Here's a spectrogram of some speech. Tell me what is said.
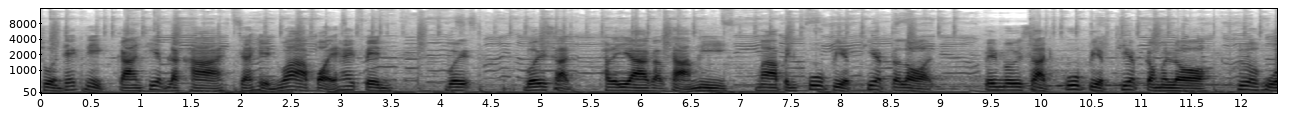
ส่วนเทคนิคการเทียบราคาจะเห็นว่าปล่อยให้เป็นบริบริษัทภรรยากับสามีมาเป็นคู่เปรียบเทียบตลอด เป็นบริษัทคู่เปรียบเทียบกำมลอเพื่อหัว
